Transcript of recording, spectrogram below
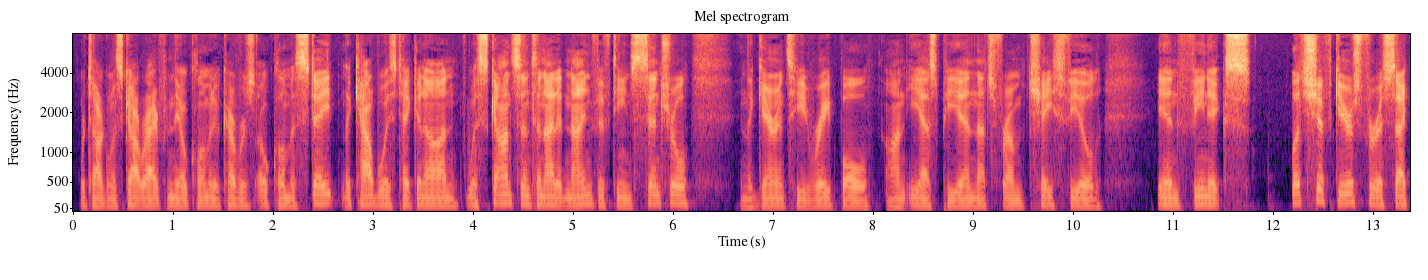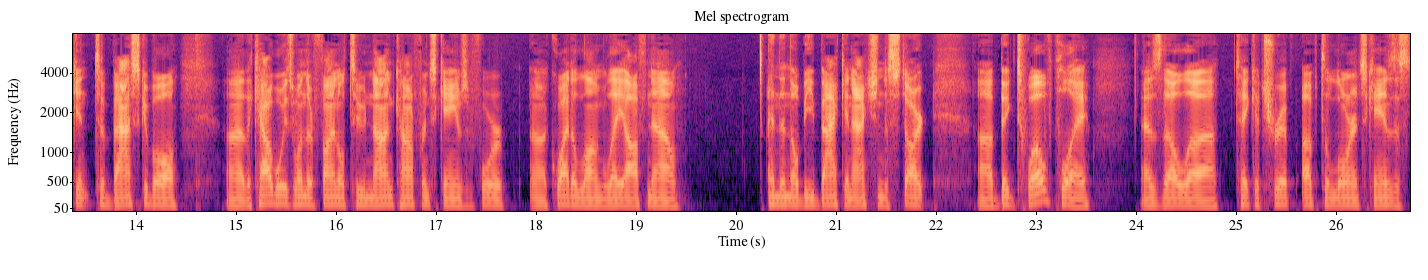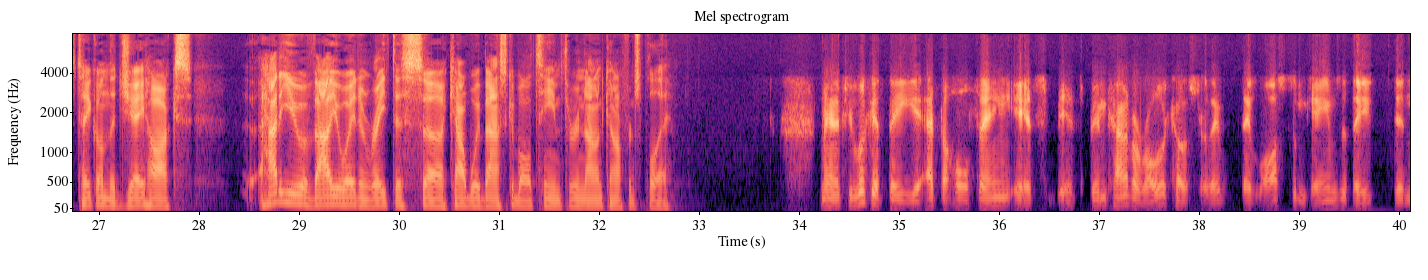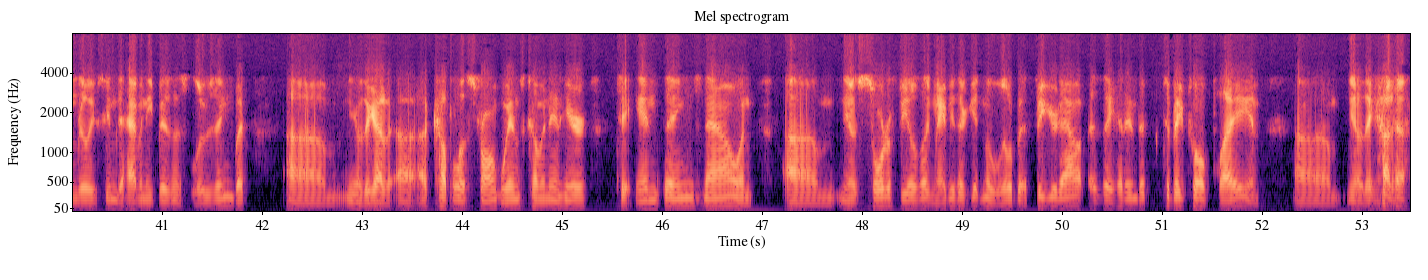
We're talking with Scott Wright from the Oklahoman who covers Oklahoma State. The Cowboys taking on Wisconsin tonight at 9:15 Central in the Guaranteed Rate Bowl on ESPN. That's from Chase Field in Phoenix. Let's shift gears for a second to basketball. Uh, the Cowboys won their final two non conference games before uh, quite a long layoff now. And then they'll be back in action to start uh, Big 12 play as they'll uh, take a trip up to Lawrence, Kansas to take on the Jayhawks. How do you evaluate and rate this uh, Cowboy basketball team through non conference play? man, if you look at the at the whole thing, it's it's been kind of a roller coaster. They've they've lost some games that they didn't really seem to have any business losing, but um, you know, they got a, a couple of strong wins coming in here to end things now, and um, you know, it sort of feels like maybe they're getting a little bit figured out as they head into to Big 12 play, and um, you know, they got a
